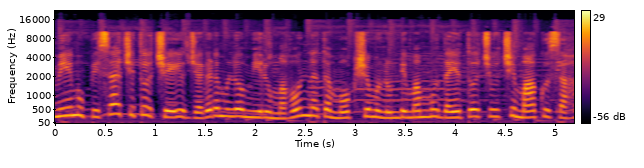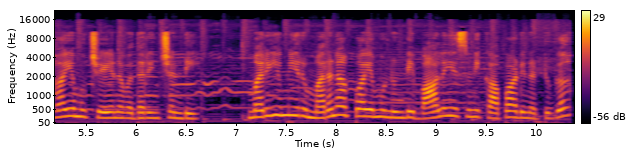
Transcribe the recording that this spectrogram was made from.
మేము పిశాచితో చేయు జగడములో మీరు మహోన్నత మోక్షము నుండి మమ్ము దయతో చూచి మాకు సహాయము చేయనవదరించండి. మరియు మీరు మరణాపాయము నుండి బాలయేసుని కాపాడినట్టుగా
